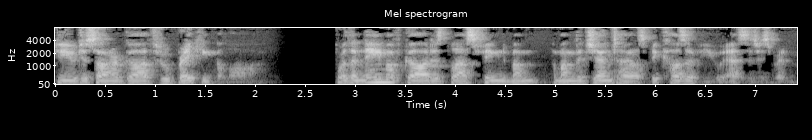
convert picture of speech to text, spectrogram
do you dishonor God through breaking the law? For the name of God is blasphemed among the Gentiles because of you, as it is written.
